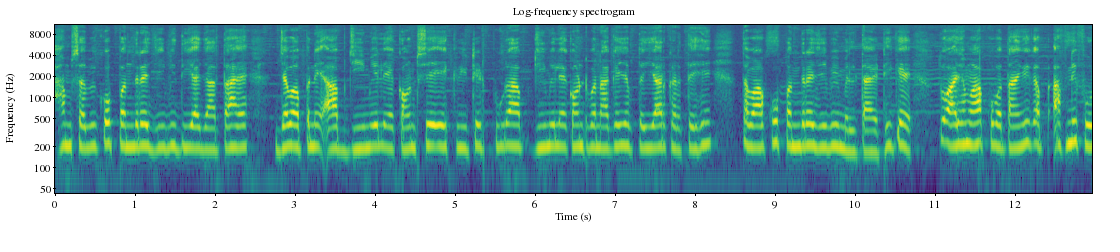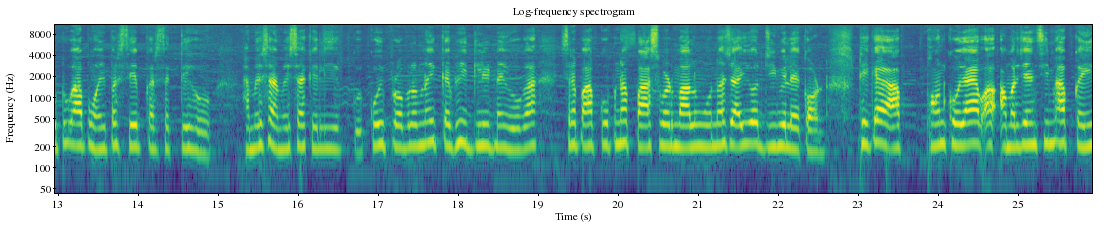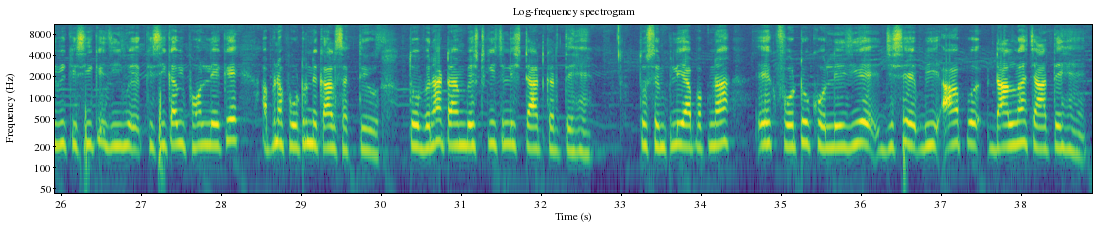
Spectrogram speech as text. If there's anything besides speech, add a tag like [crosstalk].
हम सभी को पंद्रह जी दिया जाता है? जब अपने आप जीमेल अकाउंट से एक क्रिएटेड पूरा आप जीमेल अकाउंट बना के जब तैयार करते हैं तब आपको पंद्रह जी मिलता है ठीक है? तो आज हम आपको बताएँगे कि अपनी फ़ोटो आप वहीं पर सेव कर सकते हो। हमेशा हमेशा के लिए को, कोई प्रॉब्लम नहीं कभी डिलीट नहीं होगा। सिर्फ़ आपको अपना पासवर्ड मालूम होना चाहिए और जीमेल अकाउंट ठीक है? आप फ़ोन खो जाए, अब एमरजेंसी में आप कहीं भी किसी के जी में, किसी का भी फ़ोन लेके अपना फ़ोटो निकाल सकते हो। तो बिना टाइम वेस्ट की चलिए स्टार्ट करते हैं। तो सिंपली आप अपना एक फ़ोटो खोल लीजिए, जिसे भी आप डालना चाहते हैं।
